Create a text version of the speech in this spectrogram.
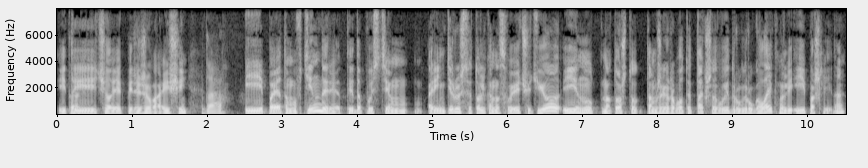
и Так. ты человек переживающий, Да. И поэтому в Тиндере ты, допустим, ориентируешься только на свое чутье и, ну, на то, что там же работает так, что вы друг друга лайкнули и пошли, да?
